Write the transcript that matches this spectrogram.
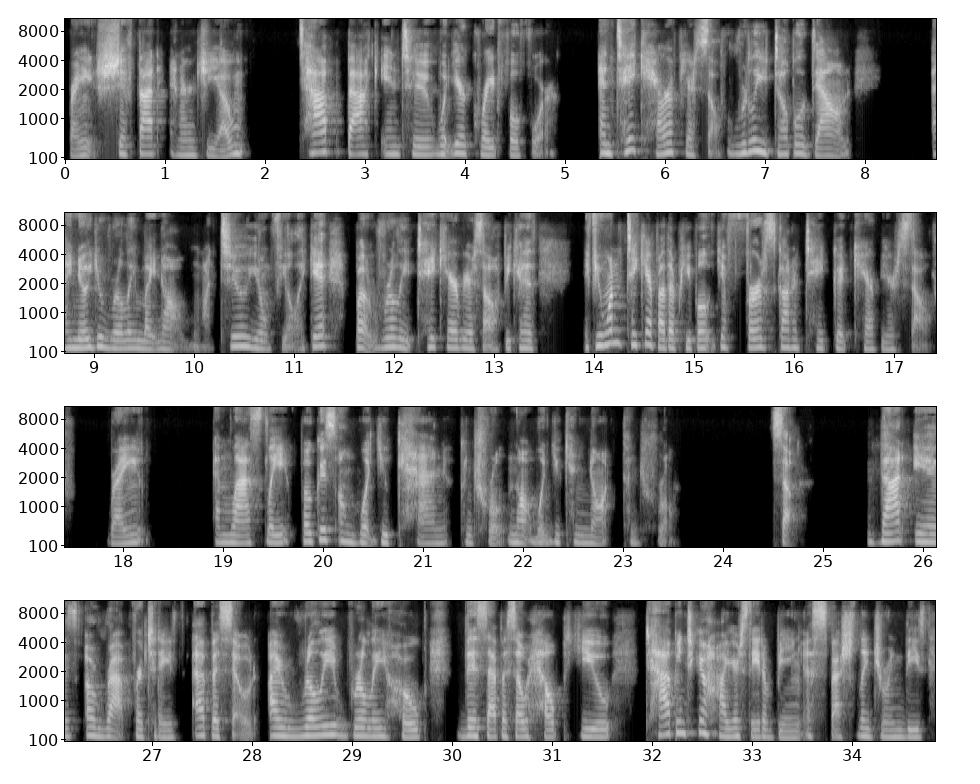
right? Shift that energy out. Tap back into what you're grateful for and take care of yourself. Really double down I know you really might not want to, you don't feel like it, but really take care of yourself because if you want to take care of other people, you first got to take good care of yourself, right? And lastly, focus on what you can control, not what you cannot control. So, that is a wrap for today's episode. I really, really hope this episode helped you tap into your higher state of being, especially during these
